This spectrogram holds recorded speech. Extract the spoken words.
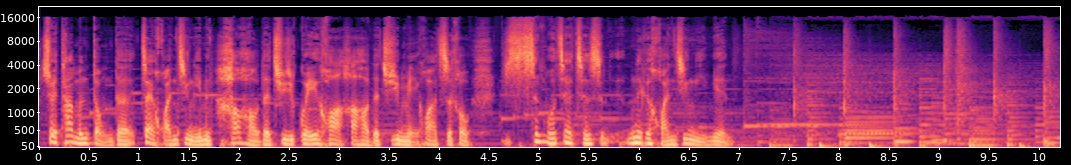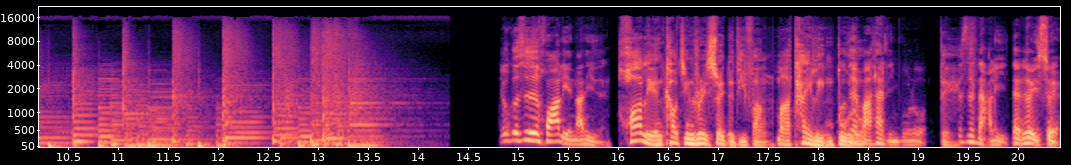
所以他们懂得在环境里面好好的去规划，好好的去美化之后，生活在城市那个环境里面。优哥是花莲哪里人？花莲靠近瑞穗的地方，马太林部落。在马太林部落，对，这是哪里？在瑞穗。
